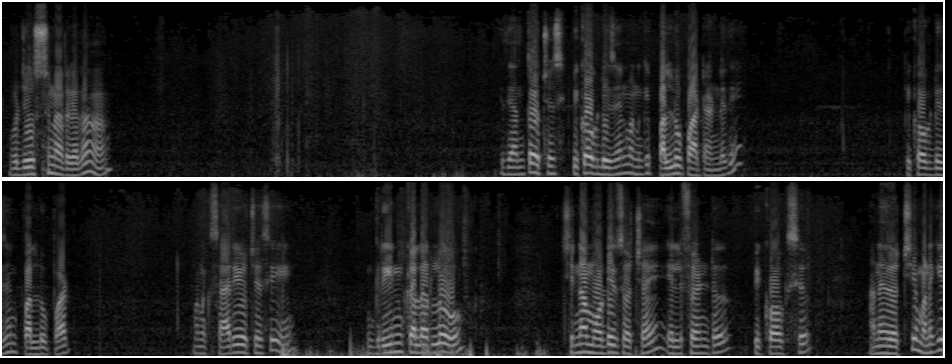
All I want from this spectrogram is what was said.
ఇప్పుడు చూస్తున్నారు కదా. ఇది అంతా వచ్చేసి పికాక్ డిజైన్ మనకి పళ్ళు పాట అండి ఇది. పికాక్ డిజైన్ పళ్ళు పాట్ మనకు శారీ వచ్చేసి గ్రీన్ కలర్లో చిన్న మోటివ్స్ వచ్చాయి. ఎలిఫెంట్ పికాక్స్ అనేది వచ్చి మనకి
